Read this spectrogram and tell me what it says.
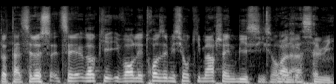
Total. C'est le, donc, il va y avoir les trois émissions qui marchent à NBC. Voilà, c'est lui.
